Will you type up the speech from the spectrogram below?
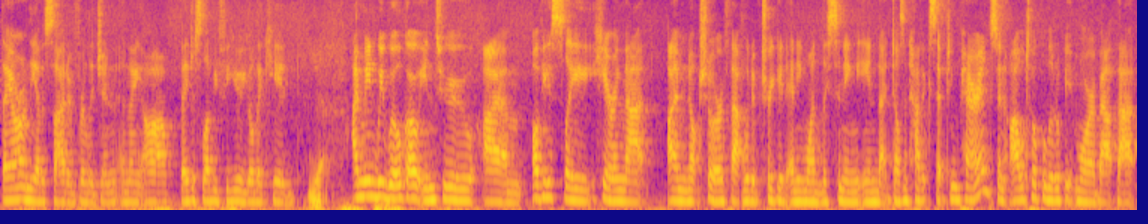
they are on the other side of religion and they are they just love you for you. You're their kid. Yeah. I mean, we will go into um, obviously hearing that. I'm not sure if that would have triggered anyone listening in that doesn't have accepting parents, and I'll talk a little bit more about that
